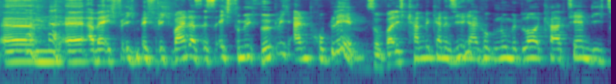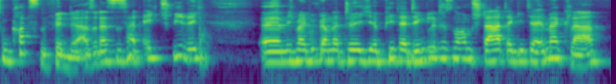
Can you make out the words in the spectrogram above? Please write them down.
ähm, äh, aber ich, ich, ich, meine, das ist echt für mich wirklich ein Problem. So, weil ich kann mir keine Serie angucken, nur mit Charakteren, die ich zum Kotzen finde. Also das ist halt echt schwierig. Ähm, ich meine, gut, wir haben natürlich äh, Peter Dinklage ist noch im Start, der geht ja immer klar.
